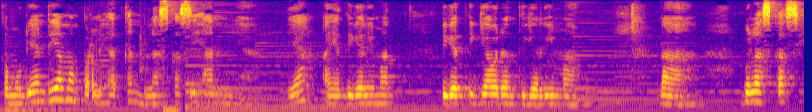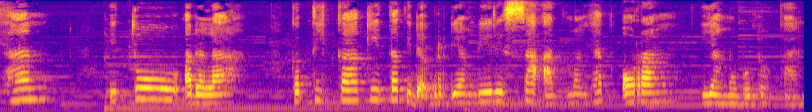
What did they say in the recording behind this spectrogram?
kemudian dia memperlihatkan belas kasihannya, ya, ayat 35 33 dan 35. Nah, belas kasihan itu adalah ketika kita tidak berdiam diri saat melihat orang yang membutuhkan.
